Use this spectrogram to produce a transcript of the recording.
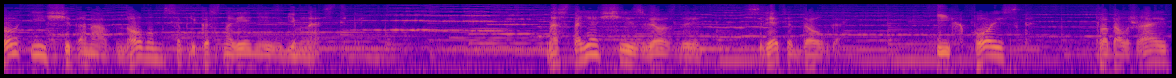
Что ищет она в новом соприкосновении с гимнастикой? Настоящие звезды светят долго. Их поиск продолжает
